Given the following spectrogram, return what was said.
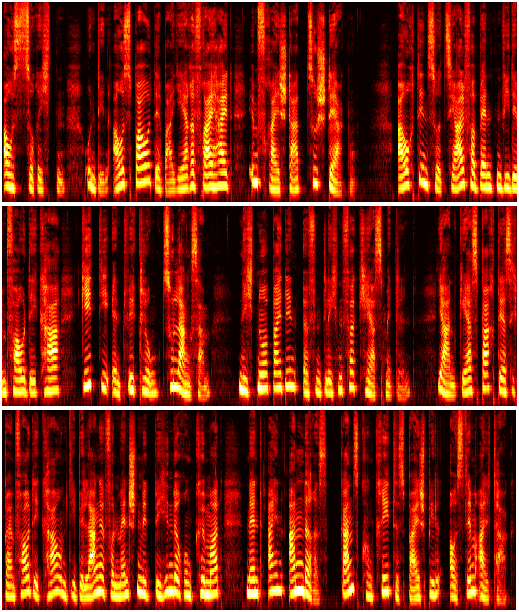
auszurichten und den Ausbau der Barrierefreiheit im Freistaat zu stärken. Auch den Sozialverbänden wie dem VDK geht die Entwicklung zu langsam, nicht nur bei den öffentlichen Verkehrsmitteln. Jan Gersbach, der sich beim VDK um die Belange von Menschen mit Behinderung kümmert, nennt ein anderes, ganz konkretes Beispiel aus dem Alltag.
